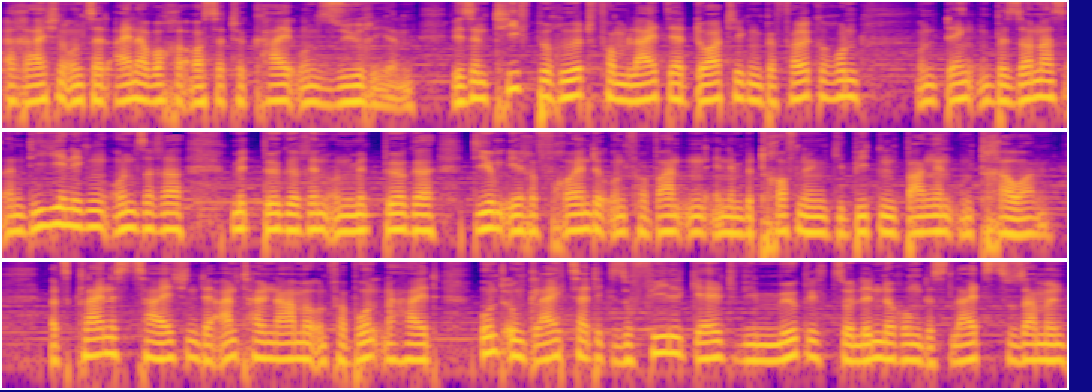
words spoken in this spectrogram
erreichen uns seit einer Woche aus der Türkei und Syrien. Wir sind tief berührt vom Leid der dortigen Bevölkerung und denken besonders an diejenigen unserer Mitbürgerinnen und Mitbürger, die um ihre Freunde und Verwandten in den betroffenen Gebieten bangen und trauern. Als kleines Zeichen der Anteilnahme und Verbundenheit und um gleichzeitig so viel Geld wie möglich zur Linderung des Leids zu sammeln,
